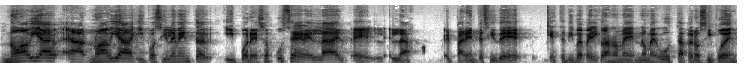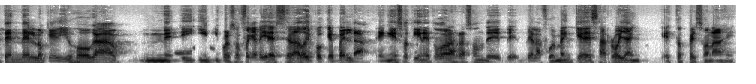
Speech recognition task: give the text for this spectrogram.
no había, ah, no había, y posiblemente, y por eso puse, ¿verdad? El, el, la el paréntesis de que este tipo de películas no me, no me gusta, pero sí puedo entender lo que dijo Gab, y, y, por eso fue que le dije, se la doy, porque es verdad, en eso tiene toda la razón de, de, de la forma en que desarrollan estos personajes.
